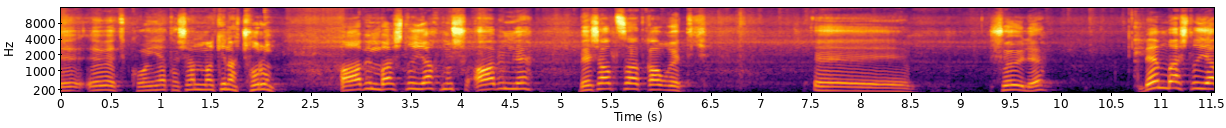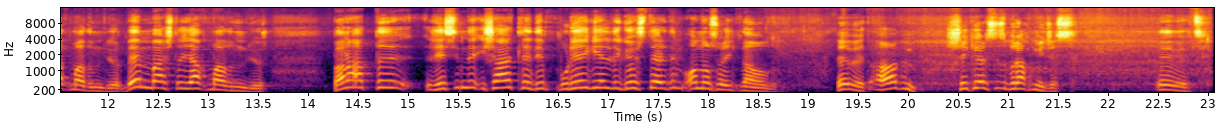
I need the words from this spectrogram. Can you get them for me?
E, evet Konya taşan makina Çorum. Abim başlığı yakmış. Abimle 5-6 saat kavga ettik. Ee, şöyle. Ben başlığı yakmadım diyor. Ben başlığı yakmadım diyor. Bana attığı resimde işaretledim. Buraya geldi gösterdim. Ondan sonra ikna oldu. Evet abim şekersiz bırakmayacağız. Evet.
